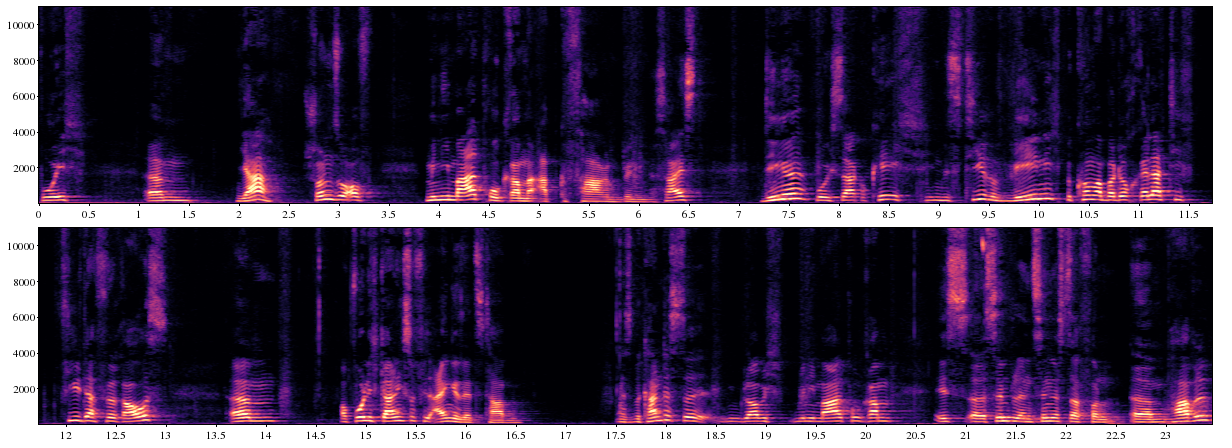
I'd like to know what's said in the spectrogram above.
wo ich ähm, ja schon so auf Minimalprogramme abgefahren bin. Das heißt, Dinge, wo ich sage, okay, ich investiere wenig, bekomme aber doch relativ viel dafür raus, ähm, obwohl ich gar nicht so viel eingesetzt habe. Das bekannteste, glaube ich, Minimalprogramm ist äh, Simple and Sinister von ähm, Pavel.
